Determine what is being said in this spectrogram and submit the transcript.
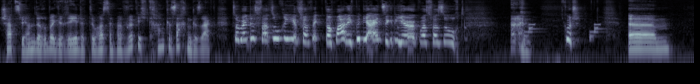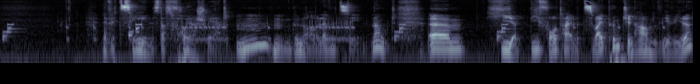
Schatz, wir haben darüber geredet. Du hast ein paar wirklich kranke Sachen gesagt. Zumindest versuche ich es verfickt nochmal. Ich bin die Einzige, die hier irgendwas versucht. Ähm, gut. Ähm, Level 10 ist das Feuerschwert. Mhm, genau, Level 10. Na gut. Ähm, hier, die Vorteile. Zwei Pünktchen haben wir wieder.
